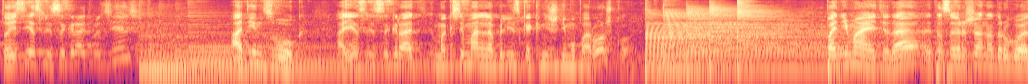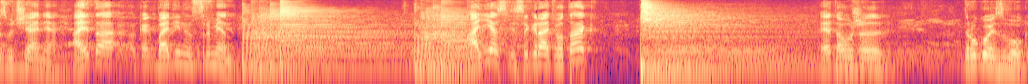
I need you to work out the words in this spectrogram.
То есть, если сыграть вот здесь, один звук, а если сыграть максимально близко к нижнему порожку, понимаете, да? Это совершенно другое звучание. А это как бы один инструмент. А если сыграть вот так, это уже другой звук.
